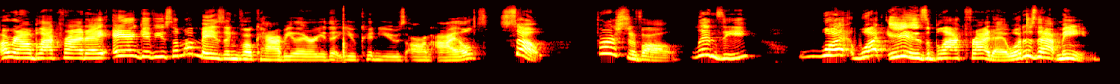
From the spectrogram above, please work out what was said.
around Black Friday and give you some amazing vocabulary that you can use on IELTS. So, first of all, Lindsay, what what is Black Friday? What does that mean?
